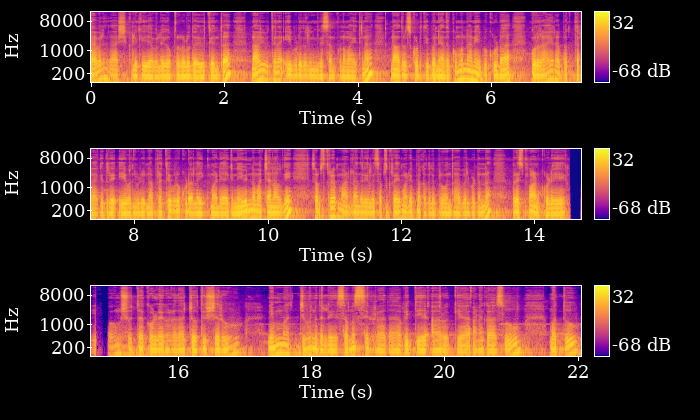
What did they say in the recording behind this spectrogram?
ಯಾವೆಲ್ಲ ರಾಶಿಗಳಿಗೆ ಯಾವೆಲ್ಲ ಗೊಬ್ಬರಗಳು ದೊರೆಯುತ್ತೆ ಅಂತ ನಾವು ಇವತ್ತಿನ ಈ ವಿಡಿಯೋದಲ್ಲಿ ನಿಮಗೆ ಸಂಪೂರ್ಣ ಮಾಹಿತಿನ ನಾವು ತಿಳಿಸ್ಕೊಡ್ತೀವಿ. ಬನ್ನಿ, ಅದಕ್ಕೂ ಮುನ್ನ ನೀವು ಕೂಡ ಗುರುರಾಯರ ಭಕ್ತರಾಗಿದ್ದರೆ ಈ ಒಂದು ವಿಡಿಯೋನ ಪ್ರತಿಯೊಬ್ಬರು ಕೂಡ ಲೈಕ್ ಮಾಡಿ, ಹಾಗೆ ನೀವು ನಮ್ಮ ಚಾನಲ್ಗೆ ಸಬ್ಸ್ಕ್ರೈಬ್ ಮಾಡಲ್ಲ ಅಂದರೆ ಇಲ್ಲಿ ಸಬ್ಸ್ಕ್ರೈಬ್ ಮಾಡಿ ಪಕ್ಕದಲ್ಲಿ ಬರುವಂತಹ ಬೆಲ್ ಬಟನ್ನ ಪ್ರೆಸ್ ಮಾಡ್ಕೊಳ್ಳಿ. ಓಂ ಶುದ್ಧ ಕೊಳ್ಳೆಗಳಾದ ಜ್ಯೋತಿಷ್ಯರು, ನಿಮ್ಮ ಜೀವನದಲ್ಲಿ ಸಮಸ್ಯೆಗಳಾದ ವಿದ್ಯೆ, ಆರೋಗ್ಯ, ಹಣಕಾಸು ಮತ್ತು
